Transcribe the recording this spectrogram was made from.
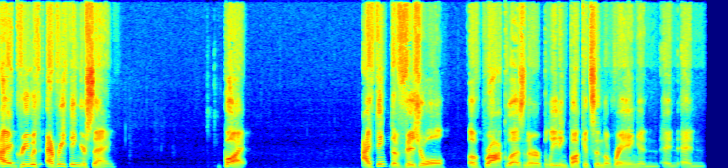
I agree with everything you're saying. But I think the visual of Brock Lesnar bleeding buckets in the ring and and and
